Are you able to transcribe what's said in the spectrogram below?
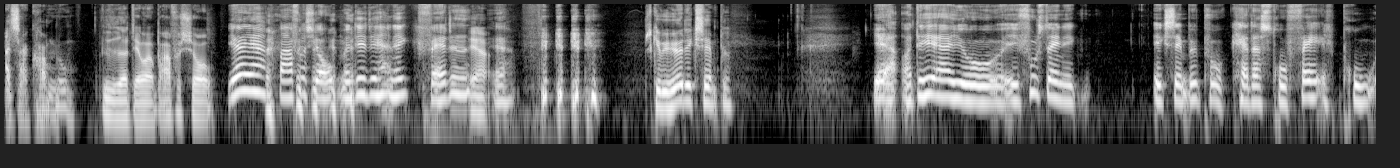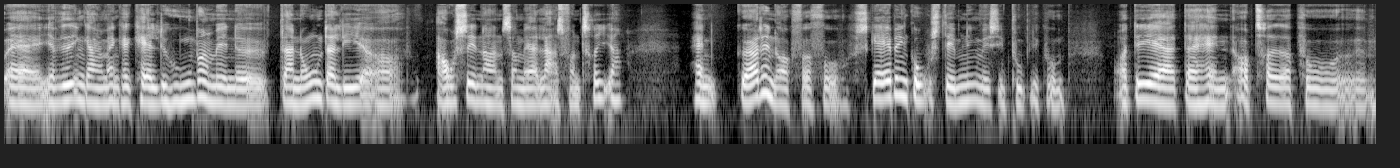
altså, kom nu videre. Det var bare for sjov. Ja, ja, bare for sjov. men det er det, han ikke fattede. Ja. ja. Skal vi høre et eksempel? Ja, og det er jo et fuldstændig eksempel på katastrofal brug af, jeg ved ikke engang, man kan kalde det humor, men øh, der er nogen, der lærer, og afsenderen, som er Lars von Trier, han gør det nok for at få skabe en god stemning med sit publikum. Og det er, da han optræder på, øh,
